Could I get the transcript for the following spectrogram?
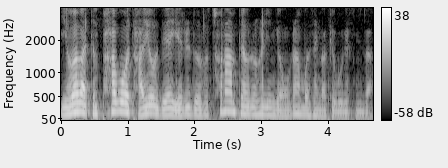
이와 같은 파워 다이오드에 예를 들어서 1000A를 흘린 경우를 한번 생각해 보겠습니다.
